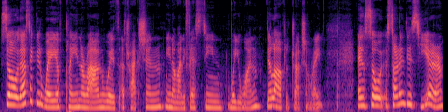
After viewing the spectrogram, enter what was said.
So that's a good way of playing around with attraction, you know, manifesting what you want. The law of attraction, right? And so starting this year,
